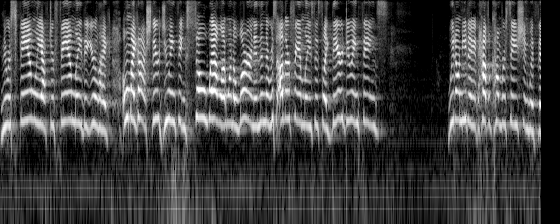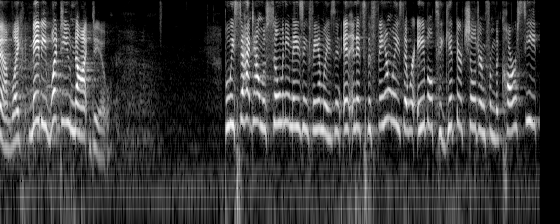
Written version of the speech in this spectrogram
And there was family after family that you're like, oh my gosh, they're doing things so well, I want to learn. And then there was other families that's like they're doing things we don't need to have a conversation with them. Like, maybe what do you not do? But we sat down with so many amazing families, and, and, and, it's the families that were able to get their children from the car seat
